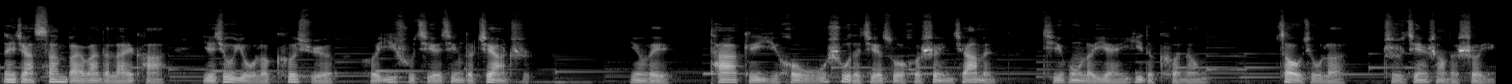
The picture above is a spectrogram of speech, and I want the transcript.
那架三百万的徕卡也就有了科学和艺术结晶的价值，因为他给以后无数的杰作和摄影家们提供了演绎的可能，造就了指尖上的摄影。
